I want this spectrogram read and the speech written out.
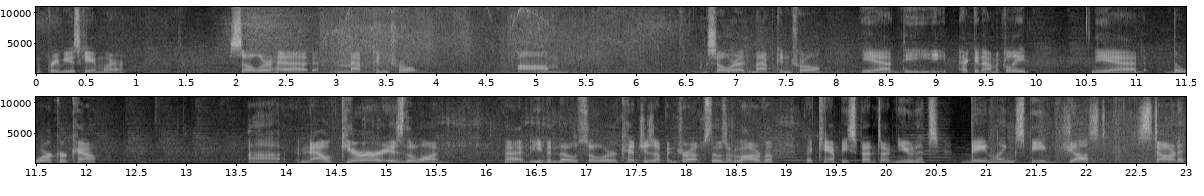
The previous game where Solar had map control. Um, Solar had map control. He had the economic lead. He had the worker count. Uh, now Cure is the one that even though Solar catches up in drones, those are larvae that can't be spent on units. Baneling speed just started.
